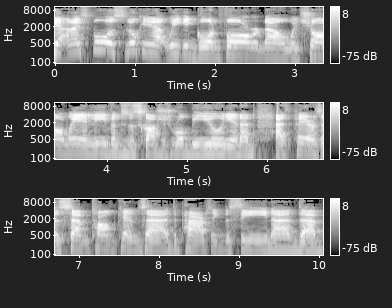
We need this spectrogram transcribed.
Yeah, and I suppose looking at Wigan going forward now with Shaun Wane leaving to the Scottish Rugby Union and as players as Sam Tomkins uh, departing the scene and um,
